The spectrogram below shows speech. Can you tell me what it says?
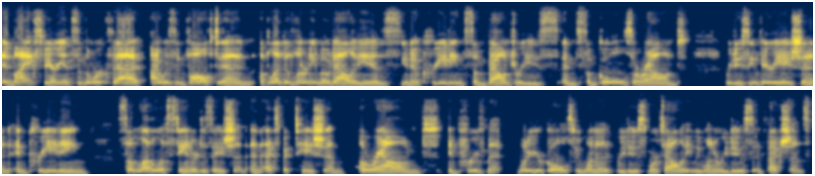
In my experience in the work that I was involved in, a blended learning modality is, you know, creating some boundaries and some goals around reducing variation and creating some level of standardization and expectation around improvement. What are your goals? We want to reduce mortality. We want to reduce infections.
